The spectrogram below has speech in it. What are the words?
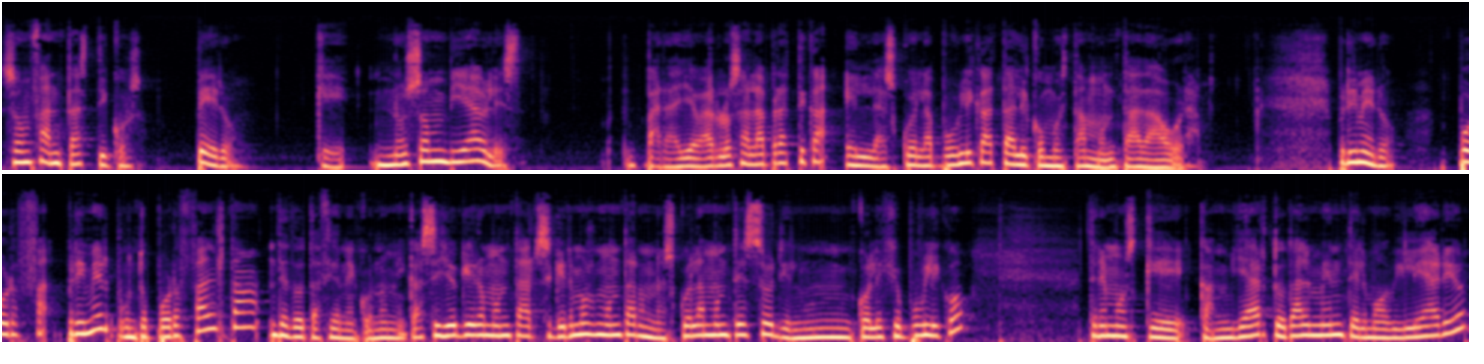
son fantásticos, pero que no son viables para llevarlos a la práctica en la escuela pública tal y como está montada ahora. Primero, primer punto, por falta de dotación económica. Si yo quiero montar, si queremos montar una escuela Montessori en un colegio público, tenemos que cambiar totalmente el mobiliario,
